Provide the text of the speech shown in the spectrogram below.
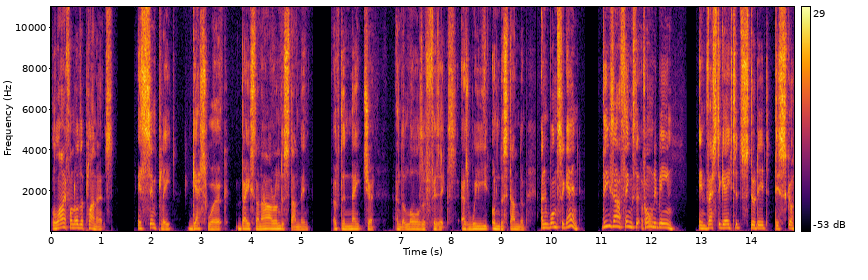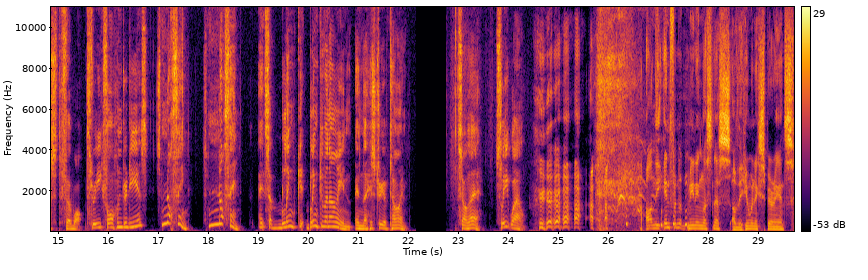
life on other planets is simply guesswork based on our understanding of the nature and the laws of physics as we understand them. And once again, these are things that have only been investigated, studied, discussed for what, three, four hundred years? It's nothing. It's nothing. It's a blink, blink of an eye in, in the history of time. So there. Sleep well. On the infinite meaninglessness of the human experience,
